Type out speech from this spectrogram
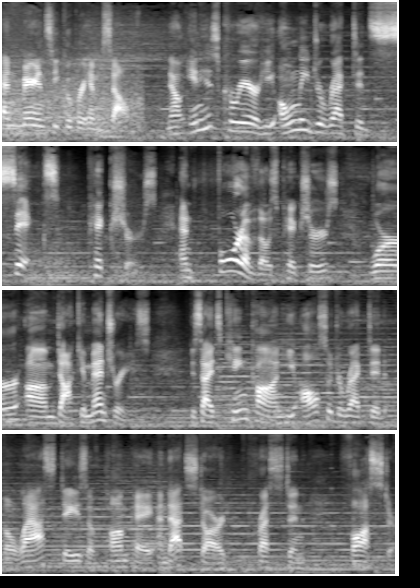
and Merian C. Cooper himself. Now, in his career, he only directed six pictures, and four of those pictures were um, documentaries. Besides King Kong, he also directed The Last Days of Pompeii, and that starred Preston Foster.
